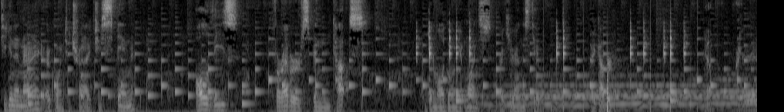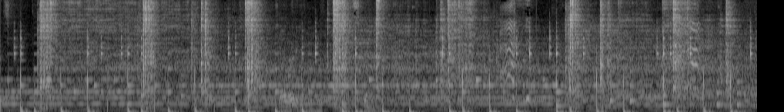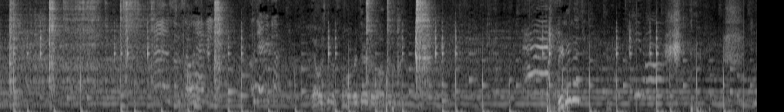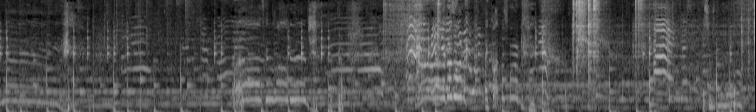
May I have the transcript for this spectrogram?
Teigen and I are going to try to spin all of these forever spin tops. Get them all going at once, right here on this table. Right, Copper? So heavy. Oh, there we go. That was gonna fall right there, the wobble. We did it! ah, it's gonna fall, dude! it goes over! I caught this one! Ah. This one's gonna go.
